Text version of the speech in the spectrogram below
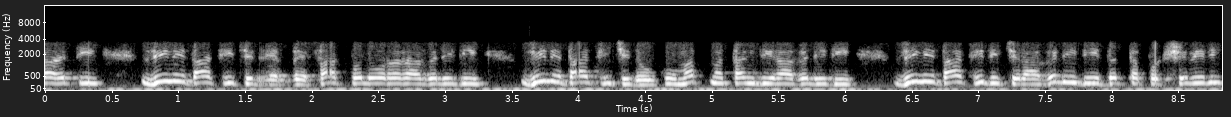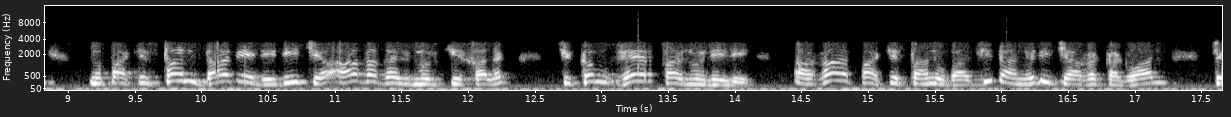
ته دي ځینی داسي چې د اقتصاد په لور راغلي دي ځینی داسي چې د حکومت نه تنګ دي راغلي دي ځینی داسي دي چې راغلي دي د تپټ شوی دي نو پاکستان دا ویلي دي چې هغه غیر ملکی خلک چې کوم غیر قانوني دي هغه پاکستان وباسي دا نه دي چې هغه کډوال چې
